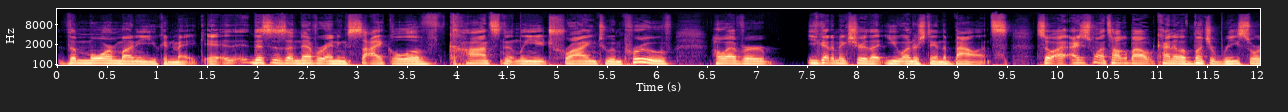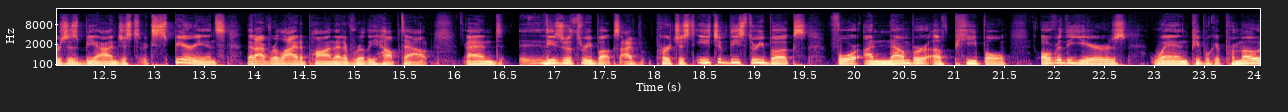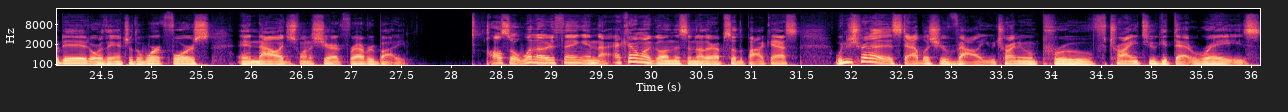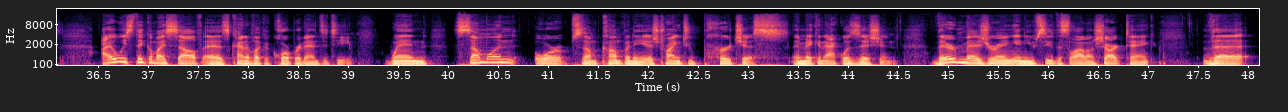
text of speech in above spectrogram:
the more money you can make. It, this is a never ending cycle of constantly trying to improve. However, you got to make sure that you understand the balance. So I, I, just want to talk about kind of a bunch of resources beyond just experience that I've relied upon that have really helped out. And uh, these are three books. I've purchased each of these three books for a number of people over the years when people get promoted or they enter the workforce. And now I just want to share it for everybody. Also, one other thing, and I kind of want to go in this another episode of the podcast. When you're trying to establish your value, trying to improve, trying to get that raise, I always think of myself as kind of like a corporate entity. When someone or some company is trying to purchase and make an acquisition, they're measuring, and you see this a lot on Shark Tank, the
